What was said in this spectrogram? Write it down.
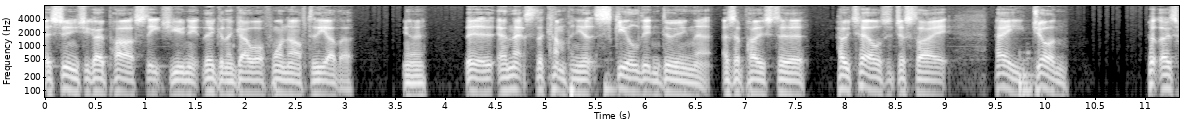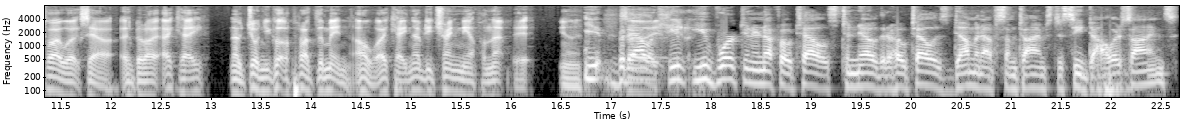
as soon as you go past each unit, they're going to go off one after the other. You know, and that's the company that's skilled in doing that, as opposed to hotels are just like, hey, John, put those fireworks out. And be like, okay, no, John, you've got to plug them in. Oh, okay, nobody trained me up on that bit. You know, Yeah, but So, Alex, you, you've worked in enough hotels to know that a hotel is dumb enough sometimes to see dollar signs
